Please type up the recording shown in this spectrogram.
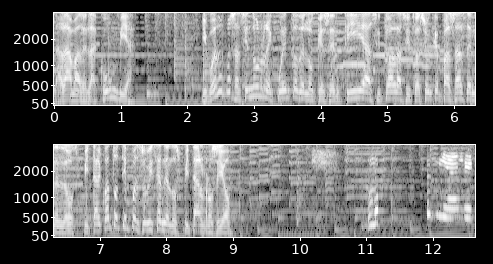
la dama de la cumbia. Y bueno, pues haciendo un recuento de lo que sentías y toda la situación que pasaste en el hospital. ¿Cuánto tiempo estuviste en el hospital, Rocío? Alex,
